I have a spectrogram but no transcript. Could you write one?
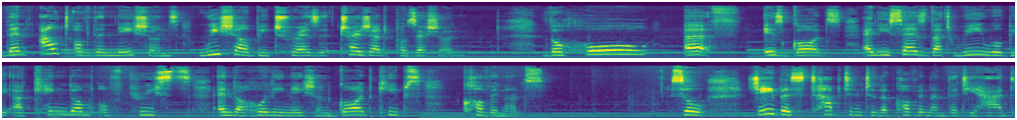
then out of the nations we shall be tre- treasured possession. The whole earth is God's, and He says that we will be a kingdom of priests and a holy nation. God keeps covenants. So Jabez tapped into the covenant that he had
